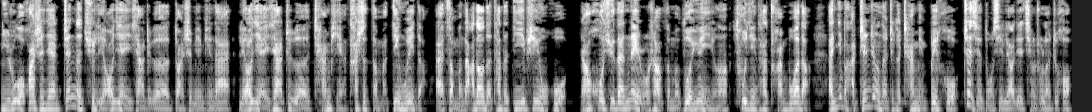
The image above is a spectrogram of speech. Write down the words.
你如果花时间真的去了解一下这个短视频平台，了解一下这个产品它是怎么定位的，哎，怎么拿到的它的第一批用户，然后后续在内容上怎么做运营，促进它传播的，哎，你把真正的这个产品背后这些东西了解清楚了之后，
